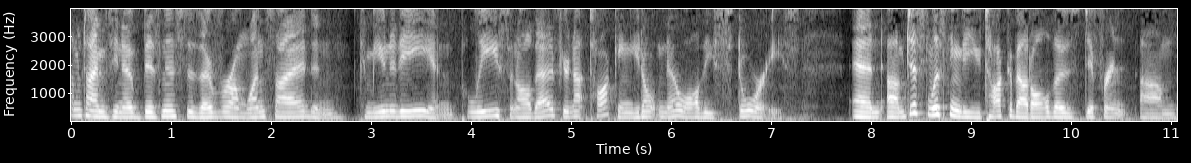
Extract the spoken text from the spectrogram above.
sometimes you know business is over on one side and community and police and all that if you're not talking you don't know all these stories and um, just listening to you talk about all those different um,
